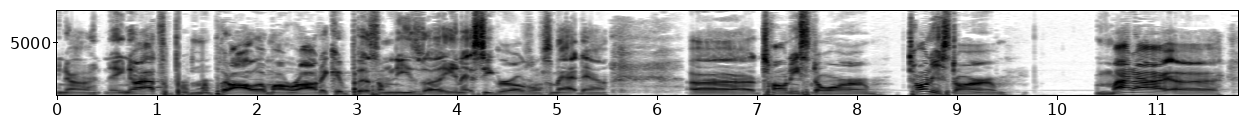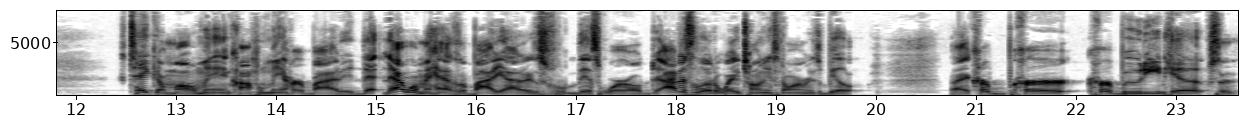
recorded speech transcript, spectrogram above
you know, they don't have to put all of them on Raw. They could put some of these uh, NXT girls on SmackDown. Uh, Toni Storm, Toni Storm, might I uh, take a moment and compliment her body. That that woman has a body out of this, this world. I just love the way Toni Storm is built. Like her her her booty and hips and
